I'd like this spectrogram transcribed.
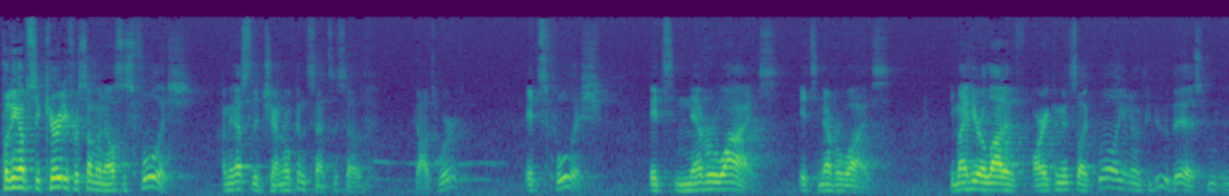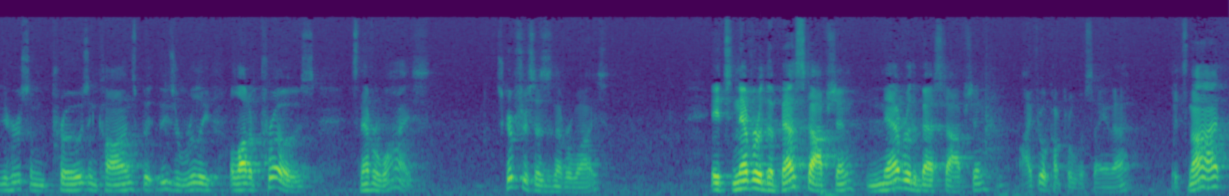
Putting up security for someone else is foolish. I mean, that's the general consensus of God's word. It's foolish. It's never wise. It's never wise. You might hear a lot of arguments like, well, you know, if you do this, you hear some pros and cons, but these are really a lot of pros. It's never wise. Scripture says it's never wise. It's never the best option, never the best option. I feel comfortable with saying that. It's not.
